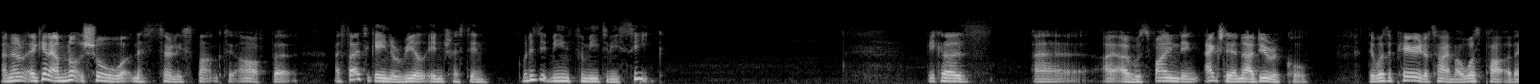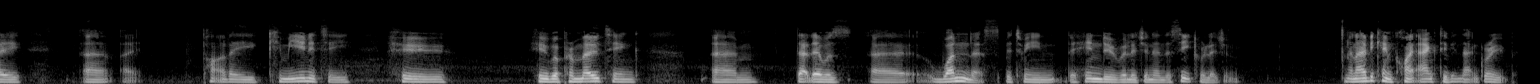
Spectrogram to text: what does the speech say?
and again, I'm not sure what necessarily sparked it off, but I started to gain a real interest in what does it mean for me to be Sikh? Because uh, I, I, was finding, actually, know I do recall, there was a period of time I was part of a, uh, a part of a community who who were promoting um, that there was uh, oneness between the Hindu religion and the Sikh religion. And I became quite active in that group.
